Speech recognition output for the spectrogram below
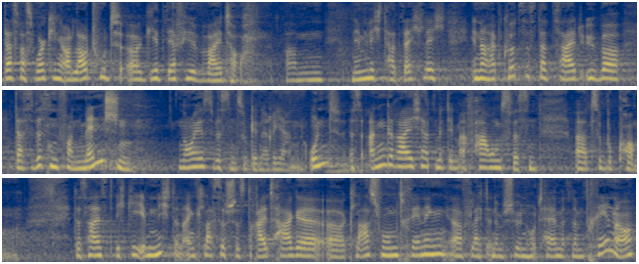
das, was Working Out Loud tut, äh, geht sehr viel weiter. Ähm, nämlich tatsächlich innerhalb kürzester Zeit über das Wissen von Menschen neues Wissen zu generieren und es angereichert mit dem Erfahrungswissen äh, zu bekommen. Das heißt, ich gehe eben nicht in ein klassisches drei Tage äh, Classroom-Training, äh, vielleicht in einem schönen Hotel mit einem Trainer,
